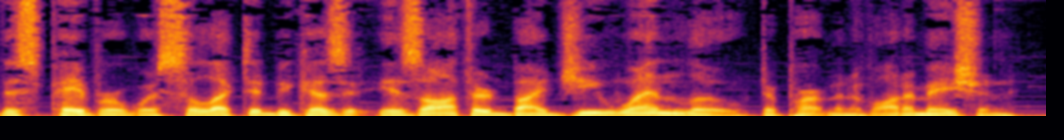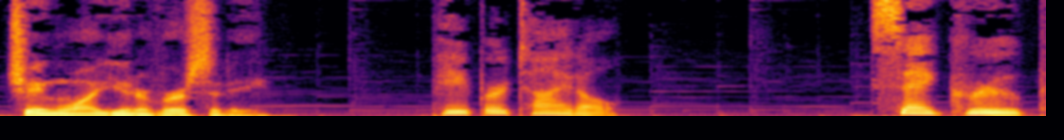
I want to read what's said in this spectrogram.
This paper was selected because it is authored by Jiwen Lu, Department of Automation, Tsinghua University. Paper title SEG Group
